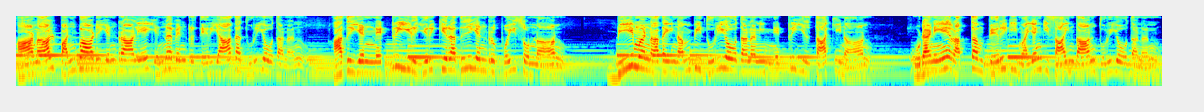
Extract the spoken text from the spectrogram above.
ஆனால் பண்பாடு என்றாலே என்னவென்று தெரியாத துரியோதனன் அது என் நெற்றியில் இருக்கிறது என்று பொய் சொன்னான். பீமன் அதை நம்பி துரியோதனனின் நெற்றியில் தாக்கினான். உடனே ரத்தம் பெருகி மயங்கி சாய்ந்தான் துரியோதனன்.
